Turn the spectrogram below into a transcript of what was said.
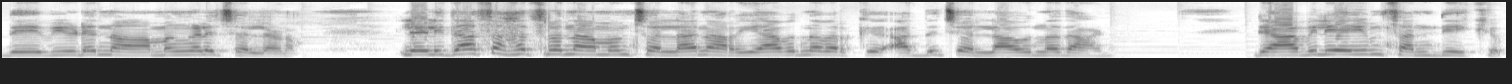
ദേവിയുടെ നാമങ്ങൾ ചൊല്ലണം. ലളിതാ സഹസ്രനാമം ചൊല്ലാൻ അറിയാവുന്നവർക്ക് അത് ചൊല്ലാവുന്നതാണ്. രാവിലെയും സന്ധ്യയ്ക്കും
